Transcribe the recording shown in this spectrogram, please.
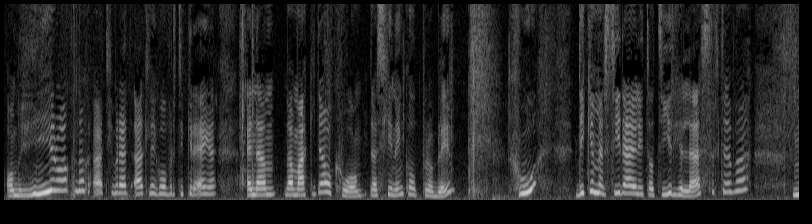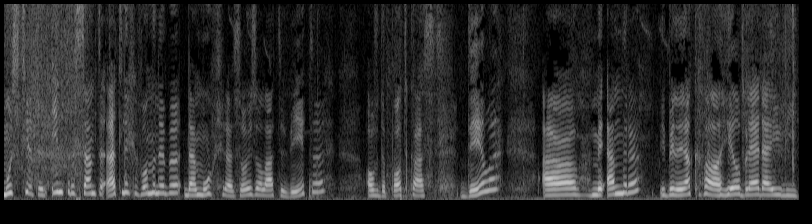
om hier ook nog uitgebreid uitleg over te krijgen. En dan, dan maak ik dat ook gewoon. Dat is geen enkel probleem. Goed. Dikke merci dat jullie tot hier geluisterd hebben. Moest je het een interessante uitleg gevonden hebben, dan mocht je dat sowieso laten weten. Of de podcast delen uh, met anderen. Ik ben in elk geval al heel blij dat jullie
